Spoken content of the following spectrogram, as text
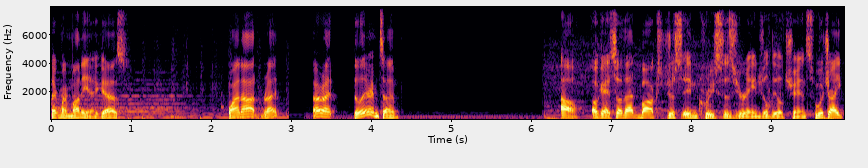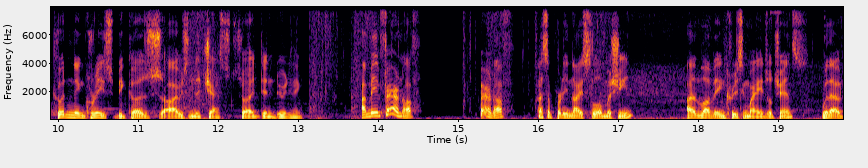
Take my money, I guess. Why not, right? Alright, delirium time. Oh, okay, so that box just increases your angel deal chance, which I couldn't increase because uh, I was in the chest, so I didn't do anything. I mean, fair enough. Fair enough. That's a pretty nice little machine. I love increasing my angel chance without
